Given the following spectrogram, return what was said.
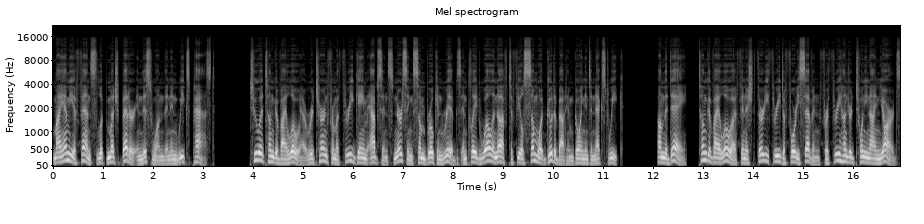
Miami offense looked much better in this one than in weeks past. Tua Tagovailoa returned from a three-game absence nursing some broken ribs and played well enough to feel somewhat good about him going into next week. On the day, Tagovailoa finished 33-47 for 329 yards,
